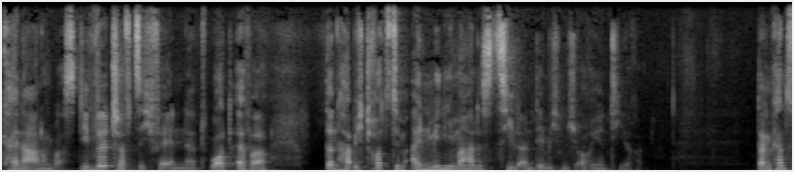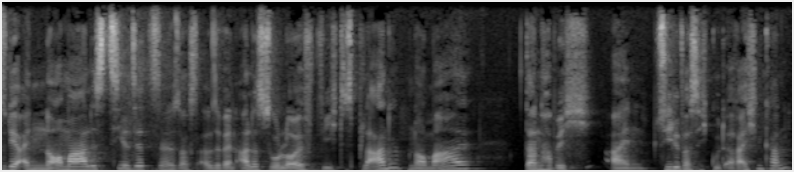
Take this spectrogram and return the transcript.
keine Ahnung was, die Wirtschaft sich verändert, whatever, dann habe ich trotzdem ein minimales Ziel, an dem ich mich orientiere. Dann kannst du dir ein normales Ziel setzen. wenn Du sagst also, wenn alles so läuft, wie ich das plane, normal, dann habe ich ein Ziel, was ich gut erreichen kann.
